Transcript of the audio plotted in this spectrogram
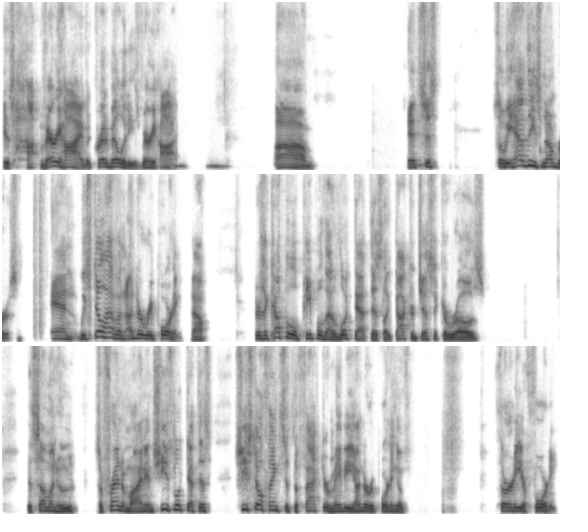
is high, very high. The credibility is very high. Um, it's just so we have these numbers, and we still have an underreporting. Now, there's a couple of people that looked at this, like Dr. Jessica Rose is someone who's a friend of mine, and she's looked at this. She still thinks it's a factor, maybe underreporting of 30 or 40.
